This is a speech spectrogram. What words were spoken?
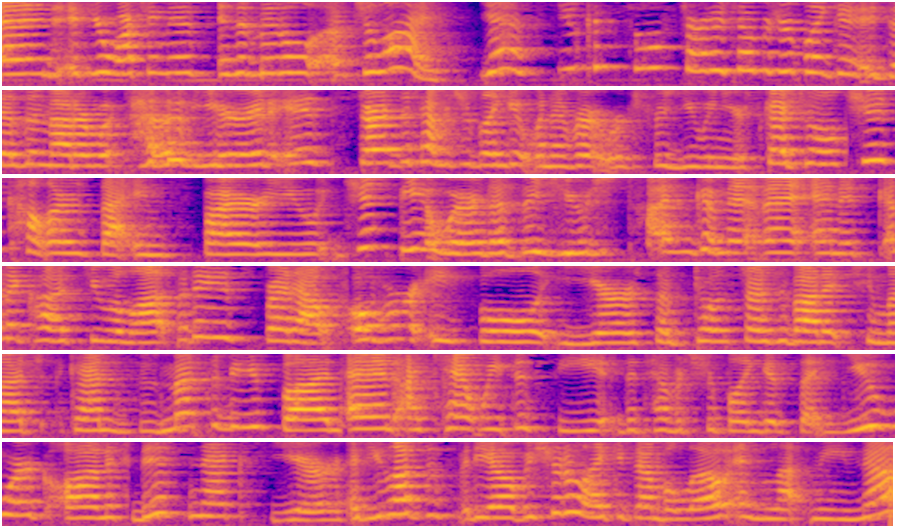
And if you're watching this in the middle of July, yes, you can still start a temperature blanket. It doesn't matter what time of year it is. Start the temperature blanket whenever it works for you in your schedule. Choose colors that inspire you. Just be aware that's a huge time commitment and it's gonna cost you a lot, but it is spread out over a full year year, so don't stress about it too much. Again, this is meant to be fun, and I can't wait to see the temperature blankets that you work on this next year. If you love this video, be sure to like it down below and let me know,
